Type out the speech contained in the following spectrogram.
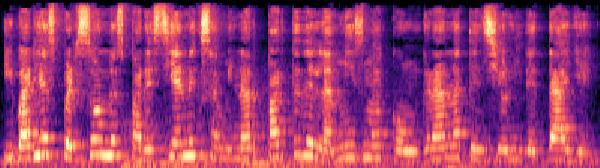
y varias personas parecían examinar parte de la misma con gran atención y detalle.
